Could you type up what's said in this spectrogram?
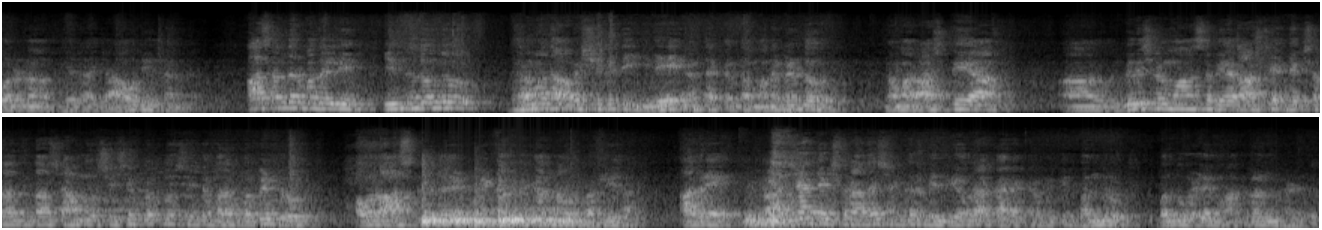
ವರ್ಣ, ಭೇದ ಯಾವುದೂ ಇಲ್ಲ ಅಂತ. ಆ ಸಂದರ್ಭದಲ್ಲಿ ಇಂಥದೊಂದು ಧರ್ಮದ ಅವಶ್ಯಕತೆ ಇದೆ ಅಂತಕ್ಕಂಥ ಮನಗಂಡು ನಮ್ಮ ರಾಷ್ಟ್ರೀಯ ಆ, ವೀರಶೈವ ಮಹಾಸಭೆಯ ರಾಷ್ಟ್ರೀಯ ಅಧ್ಯಕ್ಷರಾದಂತಹ ಶಾಮನೂರು ಶಶಿಕೃಷ್ಣ ಸಹಿತ ಬರಕ್ ಬರ್ಬಿಟ್ರು ಅವರು ಆಸ್ಪತ್ರೆಯಲ್ಲಿ ಅಡ್ಮಿಟ್ ಆದ ಕಾರಣ ಅವರು ಬರಲಿಲ್ಲ. ಆದ್ರೆ ರಾಜ್ಯಾಧ್ಯಕ್ಷರಾದ ಶಂಕರ್ ಬೇದ್ರಿ ಅವರು ಆ ಕಾರ್ಯಕ್ರಮಕ್ಕೆ ಬಂದರು. ಬಂದು ಒಳ್ಳೆ ಮಾತುಗಳನ್ನು ಹೇಳಿದರು.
